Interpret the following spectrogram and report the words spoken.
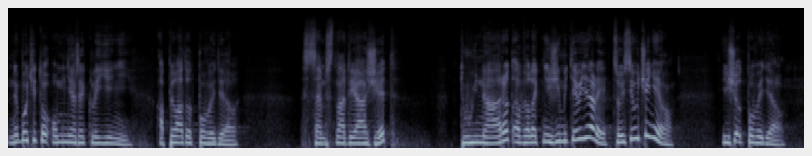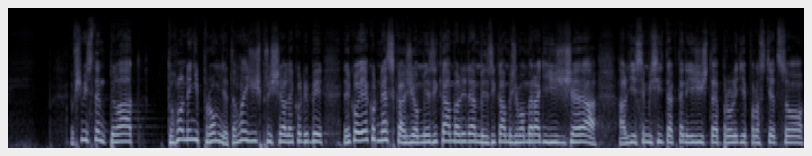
nebo ti to o mě řekli jiní? A Pilát odpověděl, jsem snad já žid? Tvůj národ a velekněží mi tě viděli. Co jsi učinil? Ježíš odpověděl. Všimni si ten Pilát, tohle není pro mě. Tenhle Ježíš přišel jako kdyby, jako, jako dneska, že jo? My říkáme lidem, my říkáme, že máme rádi Ježíše a, a lidi si myslí, tak ten Ježíš to je pro lidi prostě, co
